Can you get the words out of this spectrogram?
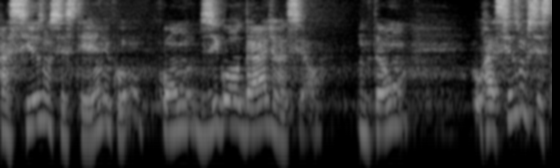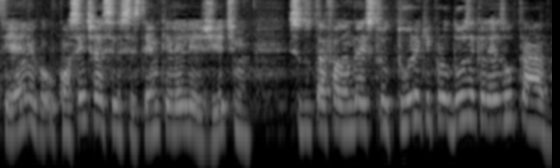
racismo sistêmico com desigualdade racial. Então, o racismo sistêmico, o conceito de racismo sistêmico, ele é legítimo se tu está falando da estrutura que produz aquele resultado.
